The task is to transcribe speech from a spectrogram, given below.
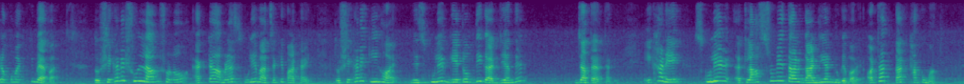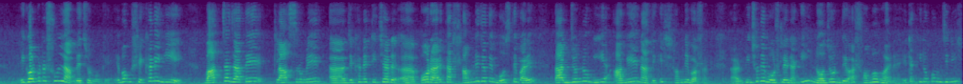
এরকম একটি ব্যাপার। তো সেখানে শুনলাম, শোনো, একটা আমরা স্কুলে বাচ্চাকে পাঠাই, তো সেখানে কি হয় যে স্কুলের গেট অবধি গার্জিয়ানদের যাতায়াত থাকে। এখানে স্কুলের ক্লাসরুমে তার গার্জিয়ান ঢুকে পড়ে, অর্থাৎ তার ঠাকুমা। এই গল্পটা শুনলাম বেচুর মুখে। এবং সেখানে গিয়ে বাচ্চা যাতে ক্লাসরুমে যেখানে টিচার পড়ায়, তার সামনে যাতে বসতে পারে, তার জন্য গিয়ে আগে নাতিকে সামনে বসান। কারণ পিছনে বসলে নাকি নজর দেওয়া সম্ভব হয় না। এটা কীরকম জিনিস?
